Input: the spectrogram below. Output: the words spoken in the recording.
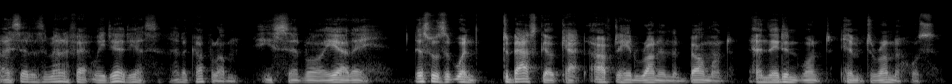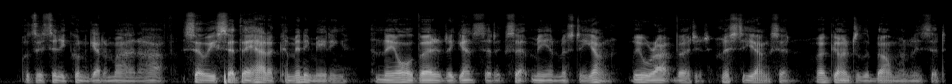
I said, As a matter of fact, we did, yes. Had a couple of them. He said, Well, yeah, they. This was when Tabasco Cat, after he'd run in the Belmont, and they didn't want him to run the horse because they said he couldn't get a mile and a half. So he said they had a committee meeting, and they all voted against it except me and Mr. Young. We were outvoted. Mr. Young said, We're going to the Belmont. He said,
